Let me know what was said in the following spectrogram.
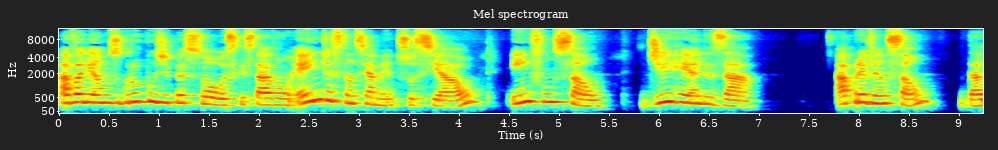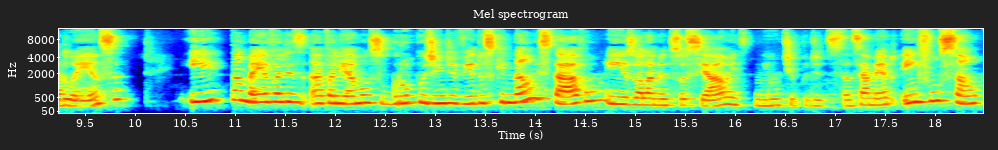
avaliamos grupos de pessoas que estavam em distanciamento social em função de realizar a prevenção da doença e também avaliamos grupos de indivíduos que não estavam em isolamento social, em nenhum tipo de distanciamento, em função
